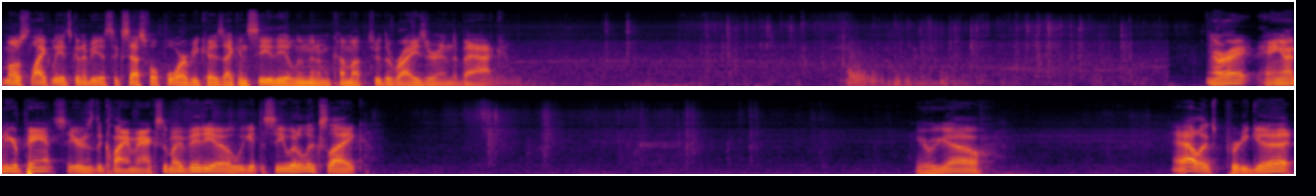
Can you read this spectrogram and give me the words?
most likely it's going to be a successful pour because I can see the aluminum come up through the riser in the back. All right, hang on to your pants. Here's the climax of my video. We get to see what it looks like. Here we go. That looks pretty good.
